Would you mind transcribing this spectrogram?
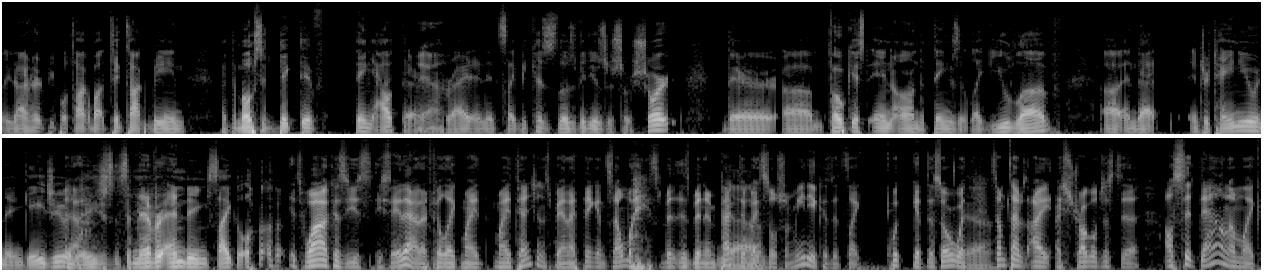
you know I heard people talk about TikTok being like the most addictive thing out there, Yeah. right? And it's like because those videos are so short, they're um, focused in on the things that like you love, uh, and that entertain you and engage you, Yeah. and it's, just, it's a never-ending cycle. it's wild because you you say that. I feel like my my attention span. I think in some ways has been, has been impacted by social media because it's like quick, get this over with. Yeah. Sometimes I I struggle just to. I'll sit down. I'm like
